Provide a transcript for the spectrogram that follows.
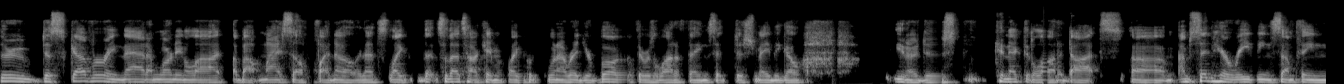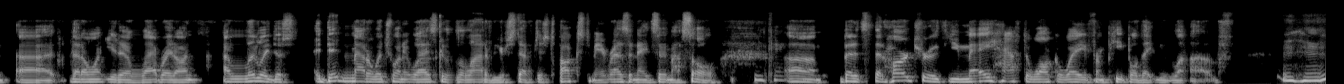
through discovering that i'm learning a lot about myself i know. And that's like that, so that's how i came up like when i read your book there was a lot of things that just made me go you know just connected a lot of dots. Um, i'm sitting here reading something uh, that i want you to elaborate on. I literally just it didn't matter which one it was because a lot of your stuff just talks to me. It resonates in my soul. Okay. um, but it's that hard truth you may have to walk away from people that you love. Mm-hmm.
